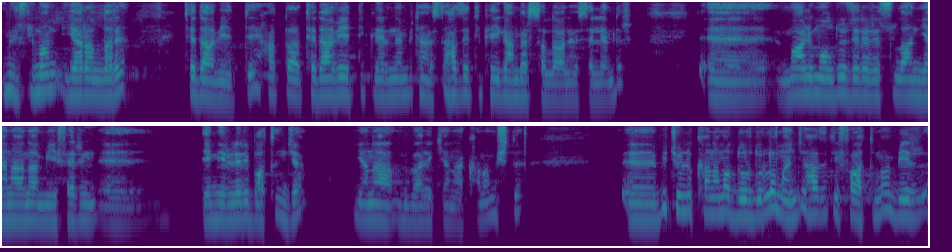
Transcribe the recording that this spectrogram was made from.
Müslüman yaralıları tedavi etti. Hatta tedavi ettiklerinden bir tanesi de Hazreti Peygamber sallallahu aleyhi ve sellem'dir. Ee, malum olduğu üzere Resulullah'ın yanağına miğferin e, demirleri batınca yanağı, mübarek yanağı kanamıştı. Bir türlü kanama durdurulamayınca Hazreti Fatıma bir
